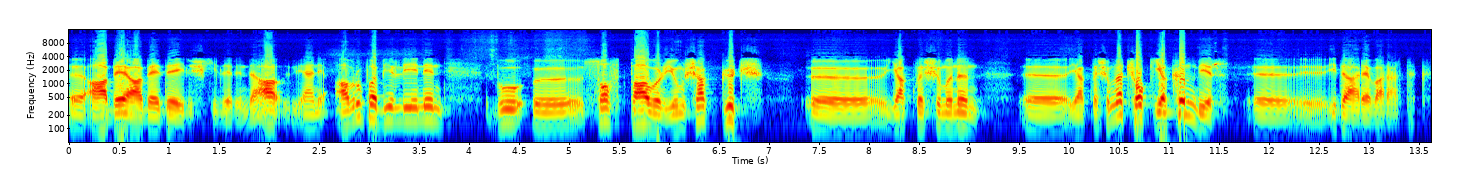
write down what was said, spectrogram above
E, AB-ABD ilişkilerinde. Yani Avrupa Birliği'nin bu e, soft power, yumuşak güç e, yaklaşımının e, yaklaşımına çok yakın bir e, idare var artık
